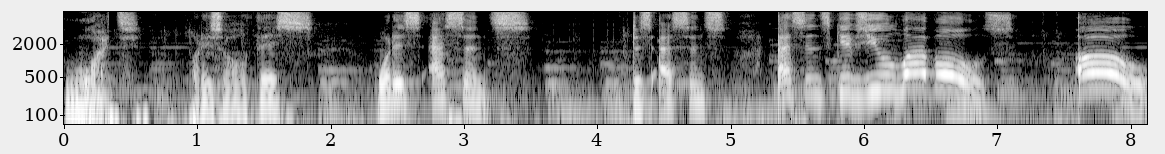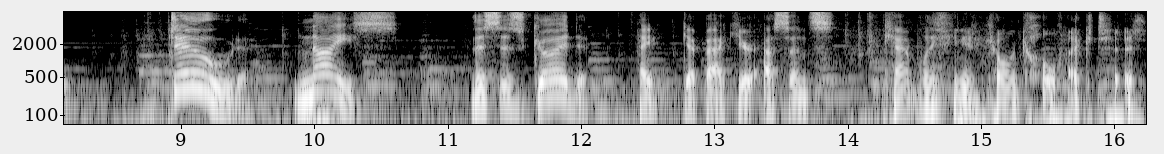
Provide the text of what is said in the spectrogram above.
what? What is all this? What is essence? Does essence? Essence gives you levels. Oh, dude, nice. This is good. Hey, get back here, essence. Can't believe you need to go and collect it.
